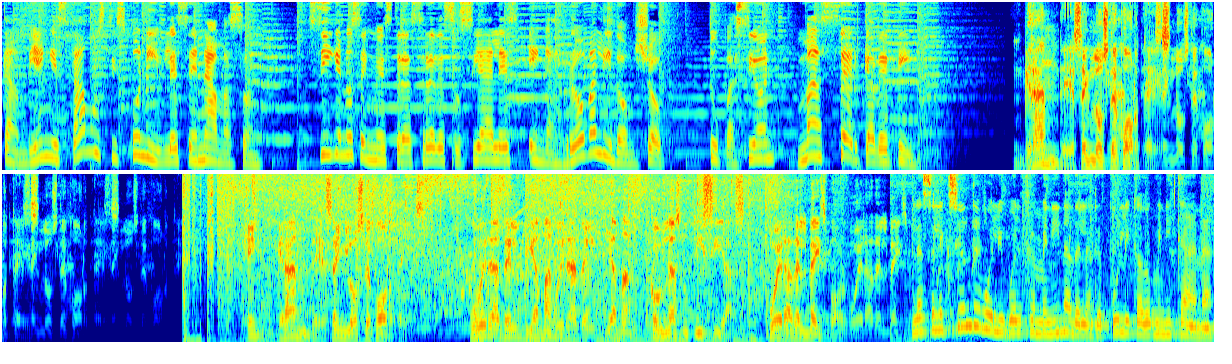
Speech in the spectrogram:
También estamos disponibles en Amazon. Síguenos en nuestras redes sociales en arroba lidomshop. Tu pasión más cerca de ti. Grandes en los deportes. En Grandes en los deportes. Fuera del diamante. Fuera del diamante. Con las noticias. Fuera del béisbol. La selección de voleibol femenina de la República Dominicana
